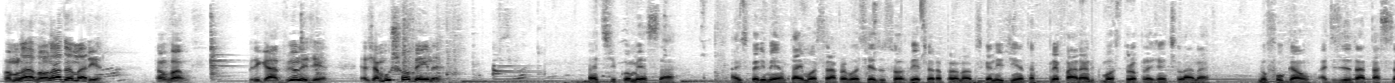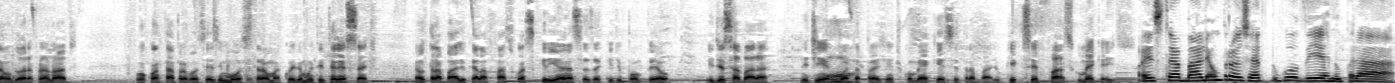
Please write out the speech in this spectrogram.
Vamos lá? Vamos lá, Dona Maria? Então vamos. Obrigado, viu, Nidinha? Ela já murchou bem, né? Antes de começar a experimentar e mostrar para vocês o sorvete Hora Pranobis que a Nidinha está preparando, que mostrou para gente lá na- no fogão a desidratação do Hora Pranobis, vou contar para vocês e mostrar uma coisa muito interessante. É o trabalho que ela faz com as crianças aqui de Pompéu e de Sabará. Nidinha, conta pra gente como é que é esse trabalho. O que, que você faz, como é que é isso? Esse trabalho é um projeto do governo para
